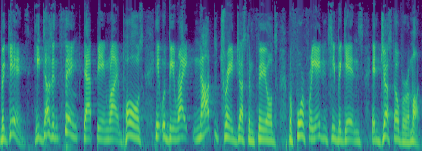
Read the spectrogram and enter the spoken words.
begins. He doesn't think, that being Ryan Poles, it would be right not to trade Justin Fields before free agency begins in just over a month.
